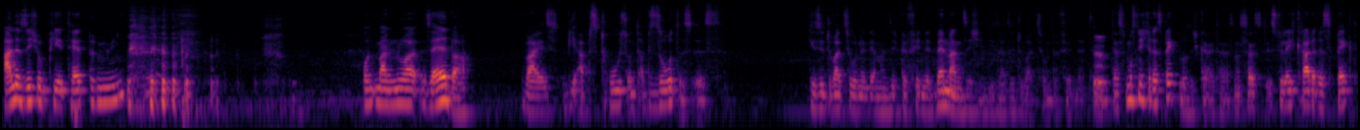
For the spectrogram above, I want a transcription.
alle sich um Pietät bemühen und man nur selber weiß, wie abstrus und absurd es ist die Situation, in der man sich befindet, wenn man sich in dieser Situation befindet. Ja. Das muss nicht Respektlosigkeit heißen. Das heißt, ist vielleicht gerade Respekt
